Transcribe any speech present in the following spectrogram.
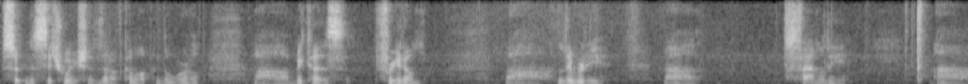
certain situations that have come up in the world uh, because freedom uh, liberty uh, family uh,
